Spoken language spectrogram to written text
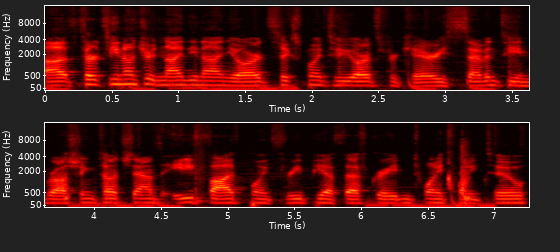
Uh, 1,399 yards, 6.2 yards per carry, 17 rushing touchdowns, 85.3 PFF grade in 2022.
